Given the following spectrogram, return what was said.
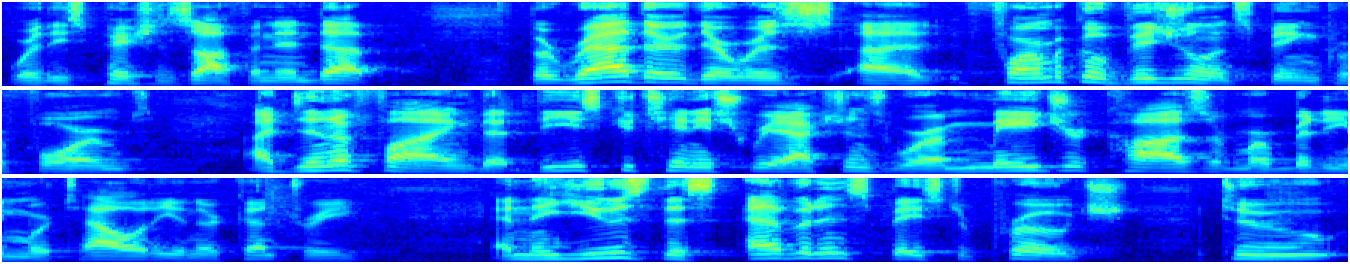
where these patients often end up but rather there was uh, pharmacovigilance being performed identifying that these cutaneous reactions were a major cause of morbidity and mortality in their country. And they used this evidence-based approach to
